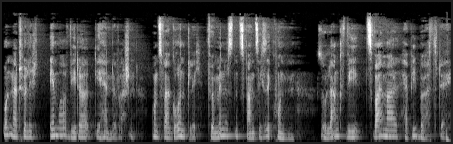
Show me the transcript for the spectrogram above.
und natürlich immer wieder die Hände waschen. Und zwar gründlich, für mindestens 20 Sekunden, so lang wie zweimal Happy Birthday.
